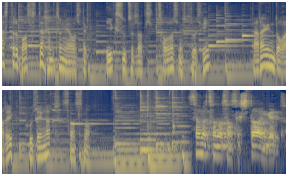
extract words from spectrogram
Пастор болттой хамтран явуулдаг X үзэл бодол цовруул нэвтрүүлгийн дараагийн дугаарыг хүлээн авч сонсноо. Сайн бацгаана сонсогчдоо ингээд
